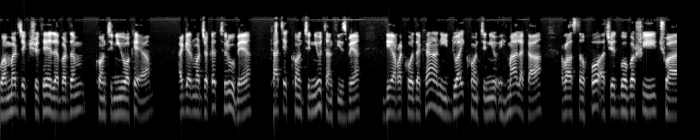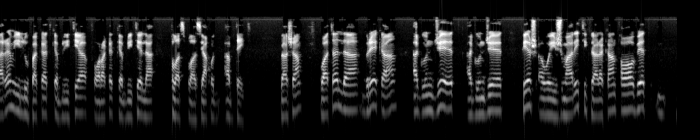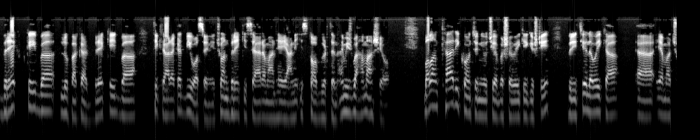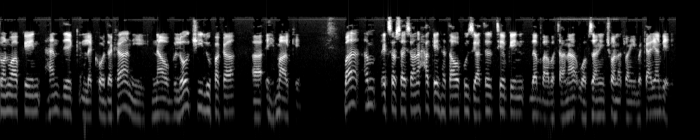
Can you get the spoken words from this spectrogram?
و مەرجێکیشت هەیە لەبەردەم کۆنتینیوەکەیە ئەگەر مەرجەکە ترو بێ کاتێک کۆنتینیو تەنفیز بێ دێڕە کۆدەکانی دوای کۆنتینیو ئیهمالەکا ڕاستەوخۆ ئەچێت بۆ بەشی چوارەمی لوپەکەت کە بریتیە فۆڕەکەت کە بریتیە لە پڵەس پڵەس یاخود ئەپدەیت باشە واتە لە برێکە ئەگونجێت ئەگونجێت پێش ئەوەی ژمارەی تیکرارەکان تەواو بێت برێک بکەی بە لوپەکەت برێک کەیت بە تیکرارەکەت بیوەسێنی چۆن برێکی سەیارەمان هەیە یانی ئیستۆپ گرتن ئەمیش بە هەمان شێوە بەڵام کاری کۆنتنیو چیە بە شێوەیەکی گشتی بریتیە لەوەی کە ئێمە چۆن وا بکەین هەندێک لە کۆدەکانی ناو بلۆکی لوپەکە ئیهمال کەین با ئەم ئەکسەرسایسانە حەکەین هەتاوەکو زیاتر تێبگەین لەم بابەتانە وەبزانین چۆن ئەتوانین بەکاریان بێنین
